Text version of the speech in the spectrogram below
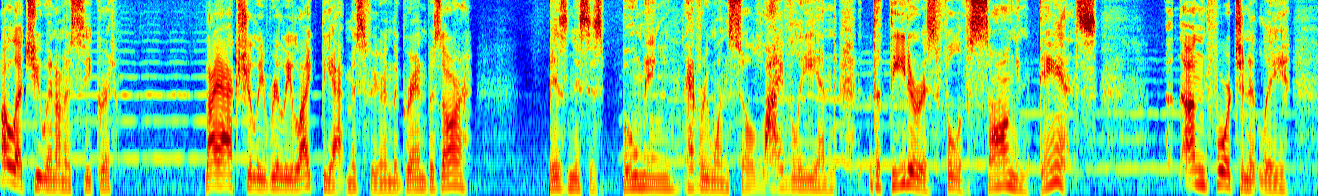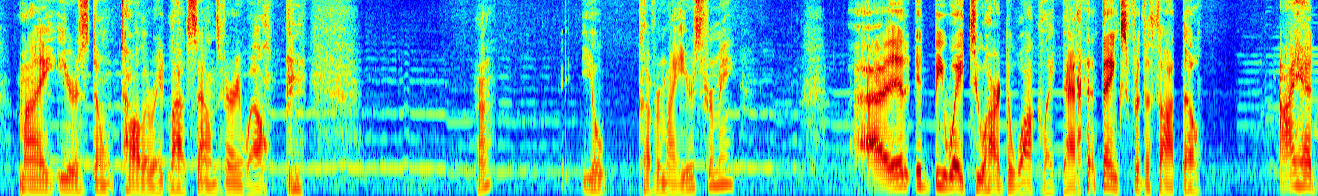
I'll let you in on a secret. I actually really like the atmosphere in the Grand Bazaar. Business is booming, everyone's so lively, and the theater is full of song and dance. Unfortunately, my ears don't tolerate loud sounds very well. huh? You'll cover my ears for me? Uh, it, it'd be way too hard to walk like that. Thanks for the thought, though. I had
